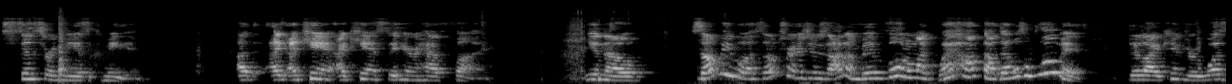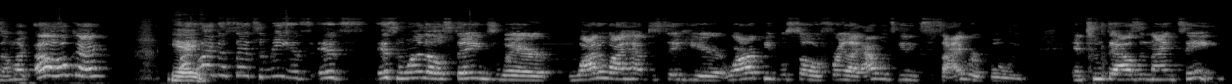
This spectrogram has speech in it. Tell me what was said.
censoring me as a comedian. I, I, I can't I can't sit here and have fun. You know, some people, some transgenders, I done been fooled. I'm like, wow, I thought that was a woman. They're like, Kendra, it wasn't. I'm like, oh, okay. Yeah. like I said to me, it's it's it's one of those things where why do I have to sit here? Why are people so afraid? Like I was getting cyberbullied in 2019.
